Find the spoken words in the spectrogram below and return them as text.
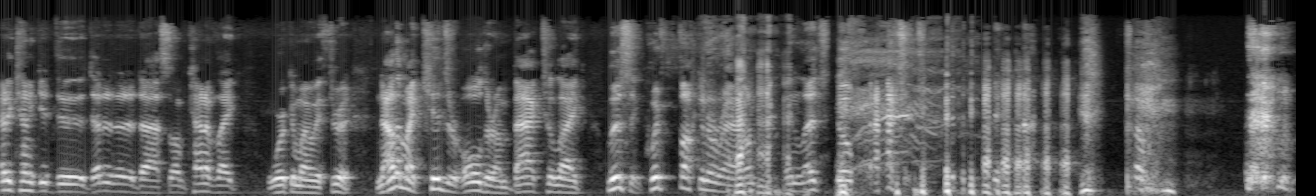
I had to kind of get to da da da da da. So I'm kind of like working my way through it. Now that my kids are older, I'm back to like, listen, quit fucking around and let's go back. so,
